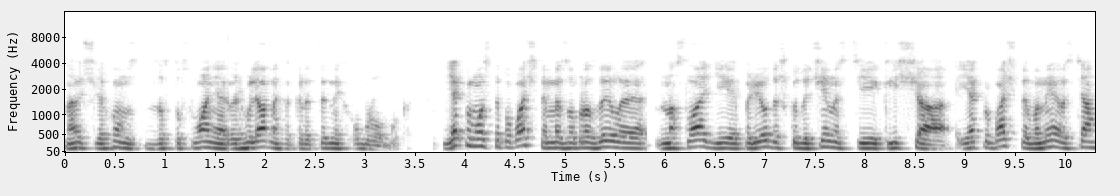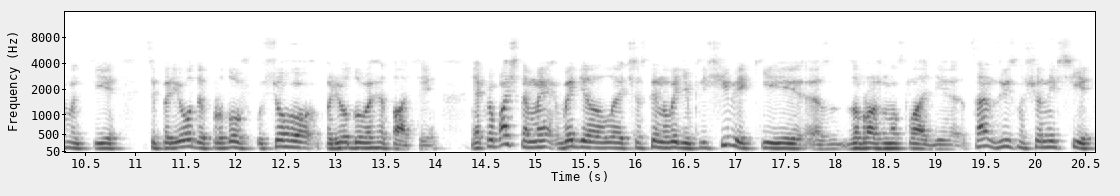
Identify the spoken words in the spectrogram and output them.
навіть шляхом застосування регулярних акарицидних обробок. Як ви можете побачити, ми зобразили на слайді періоди шкодочинності кліща. Як ви бачите, вони розтягнуті ці періоди впродовж усього періоду вегетації. Як ви бачите, ми виділили частину видів кліщів, які е, зображено на слайді. Це, звісно, що не всі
